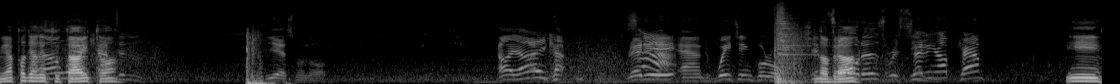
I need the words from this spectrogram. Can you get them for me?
Ja podjadę tutaj, to... Yes, my lord. Aye, aye, Captain. Ready and waiting for orders. Ship's Dobra. I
